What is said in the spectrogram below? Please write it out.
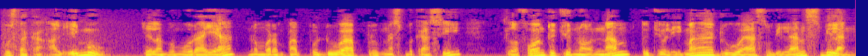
Pustaka Al-Ilmu, Jalan Bumbu Raya, nomor 42, Perumnas Bekasi, telepon 706 75299.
